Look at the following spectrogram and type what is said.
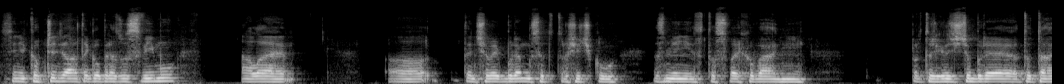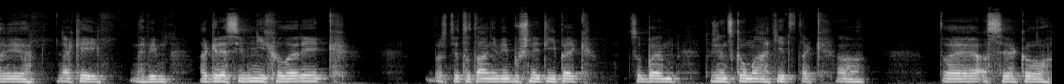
si někoho předěláte k obrazu svýmu, ale ten člověk bude muset trošičku změnit to své chování, protože když to bude totálně nějaký, nevím, agresivní cholerik, prostě totálně výbušný týpek, co budem tu ženskou mátit, tak to je asi jako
